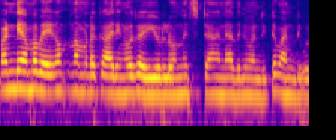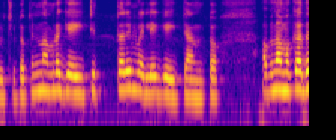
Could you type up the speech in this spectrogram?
വണ്ടിയാകുമ്പോൾ വേഗം നമ്മുടെ കാര്യങ്ങൾ കഴിയുമല്ലോ എന്ന് വെച്ചിട്ട് അങ്ങനെ അതിന് വേണ്ടിയിട്ട് വണ്ടി വിളിച്ചു കേട്ടോ പിന്നെ നമ്മുടെ ഗേറ്റ് ഇത്രയും വലിയ ഗേറ്റാണ് കേട്ടോ അപ്പോൾ നമുക്കത്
